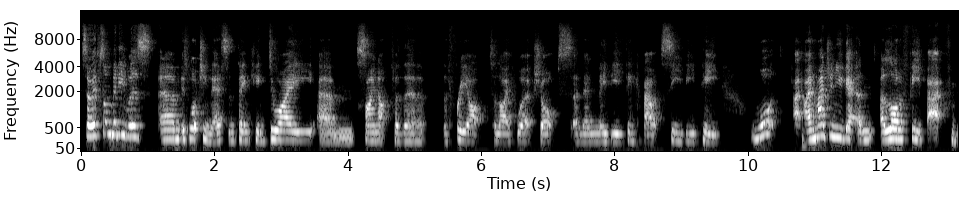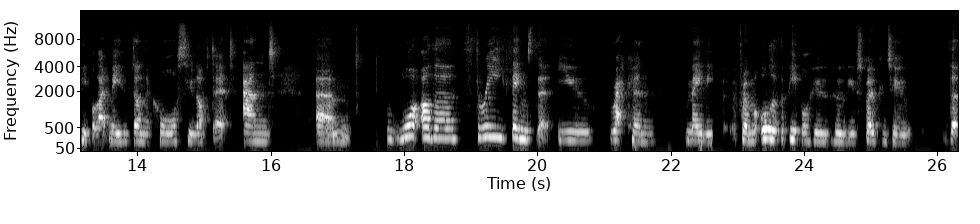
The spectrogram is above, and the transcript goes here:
so if somebody was um, is watching this and thinking, do I um, sign up for the the free art to life workshops and then maybe think about CVP. What I imagine you get a, a lot of feedback from people like me who've done the course, who loved it. And um, what are the three things that you reckon maybe from all of the people who, who you've spoken to that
